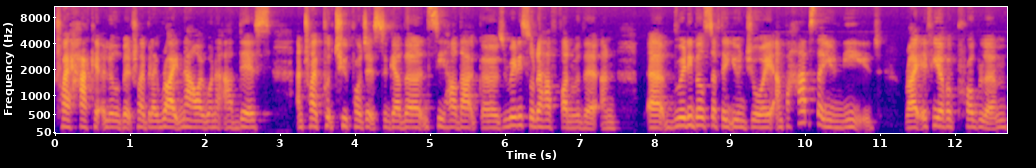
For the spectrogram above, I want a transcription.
try hack it a little bit. Try be like, right now I want to add this and try put two projects together and see how that goes. Really sort of have fun with it and uh, really build stuff that you enjoy and perhaps that you need, right? If you have a problem,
